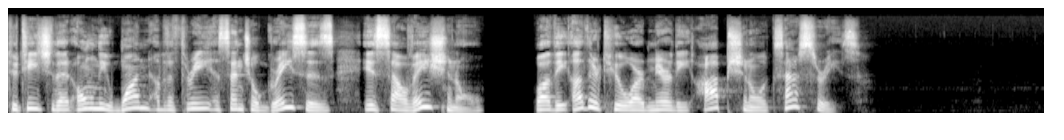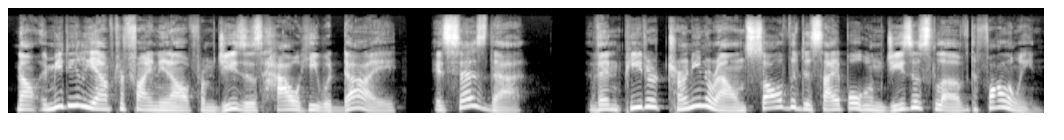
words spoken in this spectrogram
to teach that only one of the three essential graces is salvational, while the other two are merely optional accessories. Now, immediately after finding out from Jesus how he would die, it says that then Peter, turning around, saw the disciple whom Jesus loved following,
